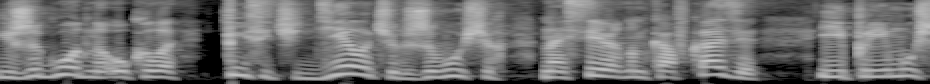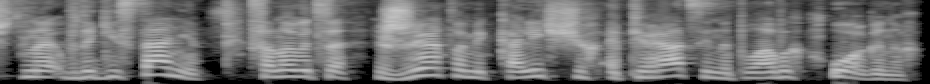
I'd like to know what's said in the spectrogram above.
ежегодно около тысячи девочек, живущих на Северном Кавказе и преимущественно в Дагестане, становятся жертвами калечащих операций на половых органах.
